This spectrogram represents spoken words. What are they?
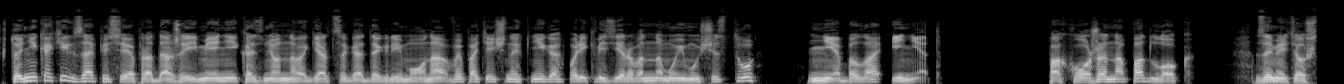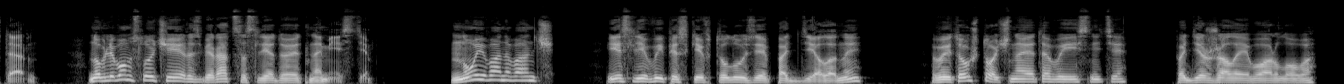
что никаких записей о продаже имений казненного герцога де Гримона в ипотечных книгах по реквизированному имуществу не было и нет. «Похоже на подлог», — заметил Штерн, «но в любом случае разбираться следует на месте». «Ну, Иван Иванович, если выписки в Тулузе подделаны, вы-то уж точно это выясните», — поддержала его Орлова.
